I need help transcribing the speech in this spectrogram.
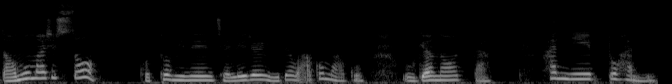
너무 맛있어. 고토미는 젤리를 입에 와구마구 우겨 넣었다. 한 입 또 한 입.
